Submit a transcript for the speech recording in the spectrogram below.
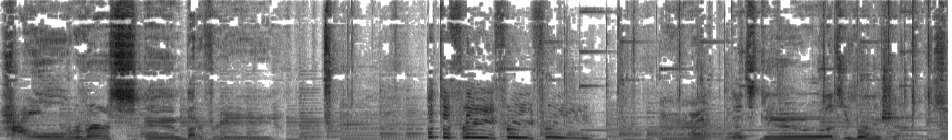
Howl, Reverse, and Butterfree. Butterfree, free, free. Alright, let's do, let's do Burning Shadows.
